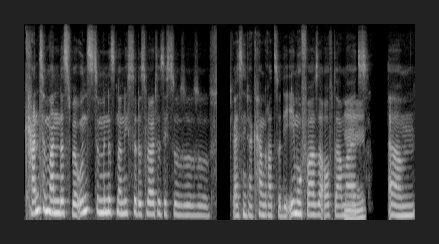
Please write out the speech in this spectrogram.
kannte man das bei uns zumindest noch nicht so, dass Leute sich so, so, so, ich weiß nicht, da kam gerade so die Emo-Phase auf damals. Ähm,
